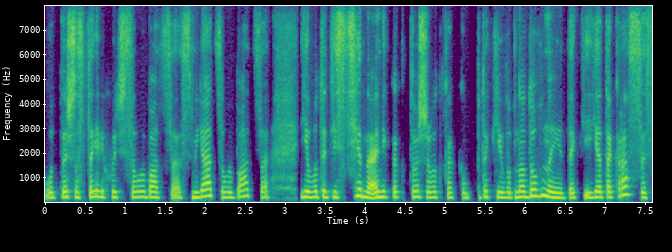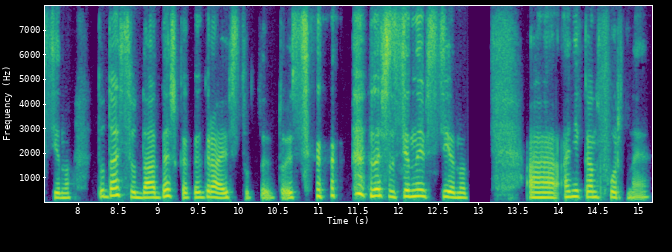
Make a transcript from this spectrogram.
Вот даже состояние хочется улыбаться, смеяться, улыбаться. И вот эти стены, они как тоже вот как такие вот надувные такие. Я так раз со стену, туда-сюда, знаешь, как играюсь тут. Э, то есть, знаешь, со стены в стену. А, они комфортные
